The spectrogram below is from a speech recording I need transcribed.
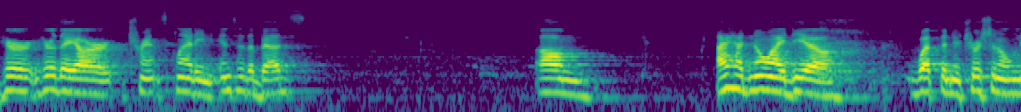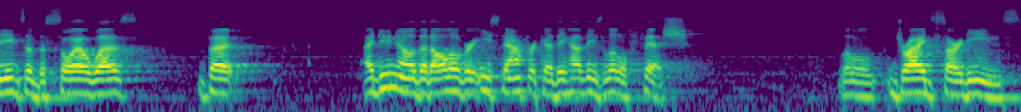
here, here they are transplanting into the beds. Um, I had no idea what the nutritional needs of the soil was, but I do know that all over East Africa they have these little fish, little dried sardines.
